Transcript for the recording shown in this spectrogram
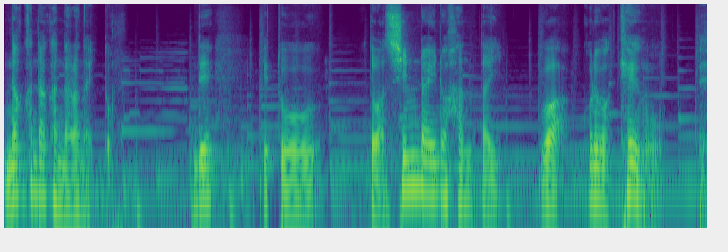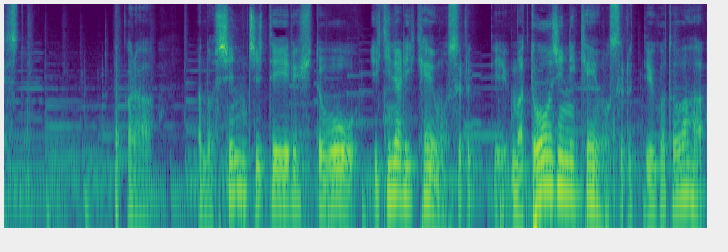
なかなかならないと。で、えっと、あとは信頼の反対は、これは嫌悪ですと。だから、あの、信じている人をいきなり嫌悪するっていう、まあ、同時に嫌悪するっていうことは、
